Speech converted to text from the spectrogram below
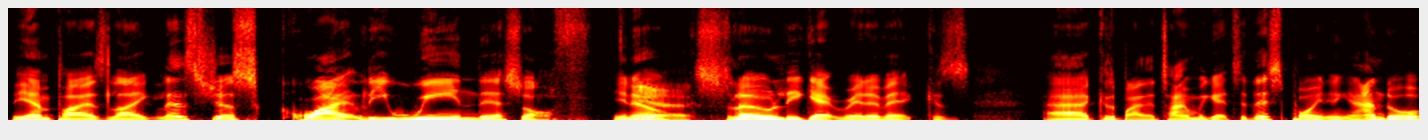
the empire's like, let's just quietly wean this off. You know, Yeah. slowly get rid of it because because by the time we get to this point in Andor.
